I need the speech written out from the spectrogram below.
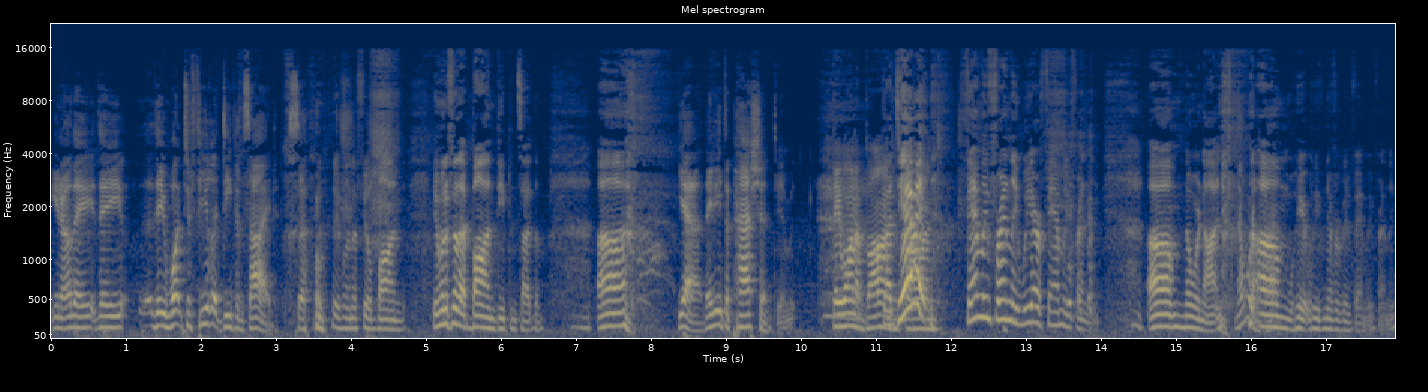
You know, they they they want to feel it deep inside. So They want to feel Bond. They want to feel that Bond deep inside them. Uh, yeah, they need the passion. damn it. They want a bond. God damn bond. it! Family friendly. We are family friendly. Um, no, we're not. No, we're not. Um, we're, we've never been family friendly.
